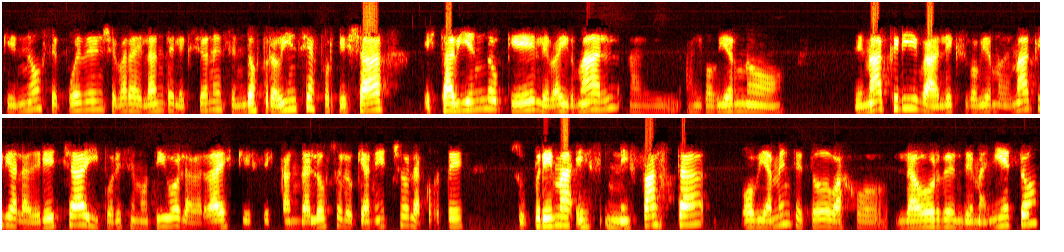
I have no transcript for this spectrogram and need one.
que no se pueden llevar adelante elecciones en dos provincias porque ya está viendo que le va a ir mal al, gobierno de Macri, va al ex gobierno de Macri, a la derecha, y por ese motivo la verdad es que es escandaloso lo que han hecho. La Corte Suprema es nefasta, obviamente todo bajo la orden de Mañeto,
